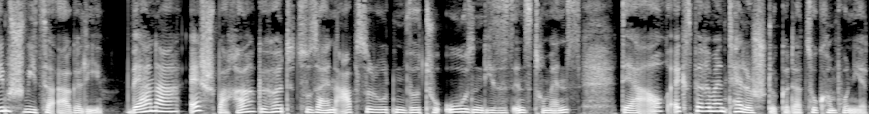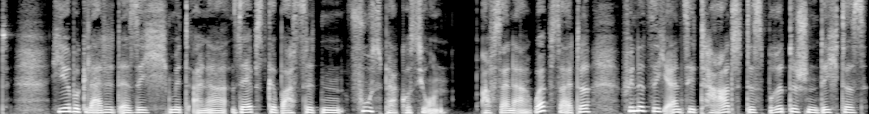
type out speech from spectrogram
dem Schweizer Örgeli. Werner Eschbacher gehört zu seinen absoluten Virtuosen dieses Instruments, der auch experimentelle Stücke dazu komponiert. Hier begleitet er sich mit einer selbstgebastelten Fußperkussion. Auf seiner Webseite findet sich ein Zitat des britischen Dichters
